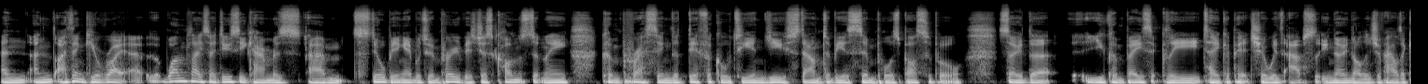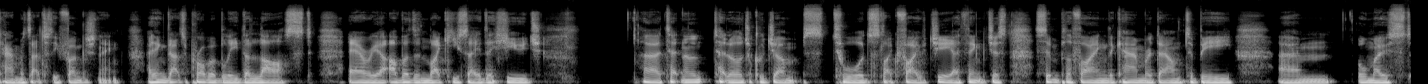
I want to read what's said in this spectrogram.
and and I think you're right. Uh, one place I do see cameras um, still being able to improve is just constantly compressing the difficulty in use down to be as simple as possible, so that you can basically take a picture with absolutely no knowledge of how the camera's actually functioning. I think that's probably the last area, other than like you say, the huge uh, techno- technological jumps towards like 5G. I think just simplifying the camera down to be um, almost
